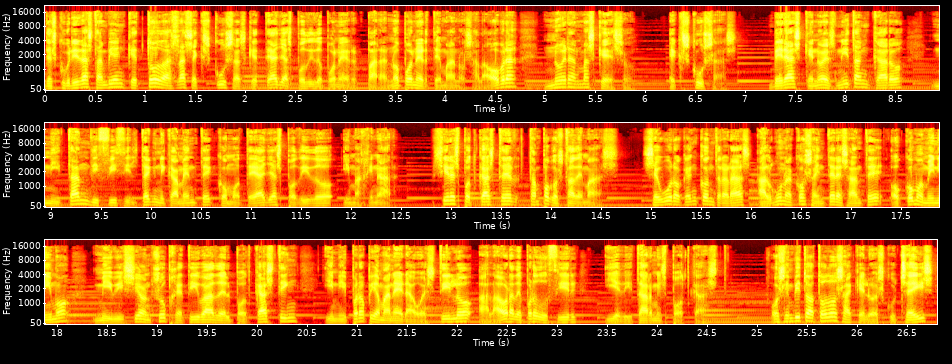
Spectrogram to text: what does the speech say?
Descubrirás también que todas las excusas que te hayas podido poner para no ponerte manos a la obra no eran más que eso, excusas. Verás que no es ni tan caro ni tan difícil técnicamente como te hayas podido imaginar. Si eres podcaster, tampoco está de más. Seguro que encontrarás alguna cosa interesante o como mínimo mi visión subjetiva del podcasting y mi propia manera o estilo a la hora de producir y editar mis podcasts. Os invito a todos a que lo escuchéis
